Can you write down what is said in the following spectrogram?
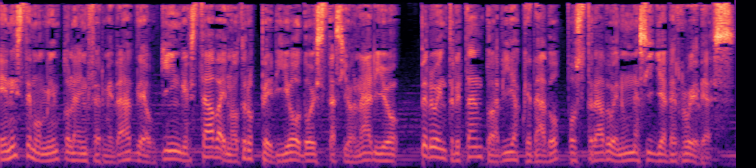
En este momento la enfermedad de Hawking estaba en otro periodo estacionario, pero entre tanto había quedado postrado en una silla de ruedas.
